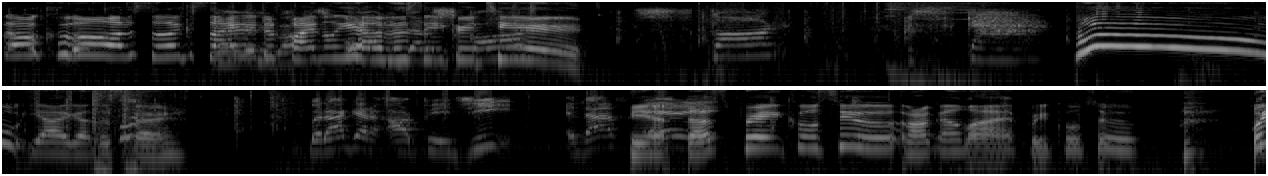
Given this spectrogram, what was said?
so cool! I'm so excited to finally oh, have a secret scar? tier. Scar, a scar. Woo! Yeah, I got this guy. But I got an RPG, and that's Yeah, that's pretty cool too. I'm not gonna lie, pretty cool too. We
